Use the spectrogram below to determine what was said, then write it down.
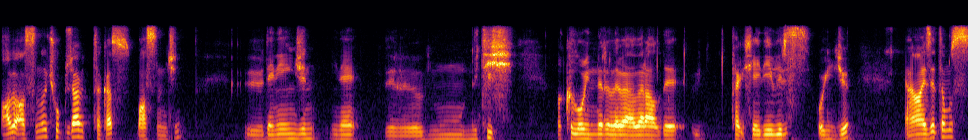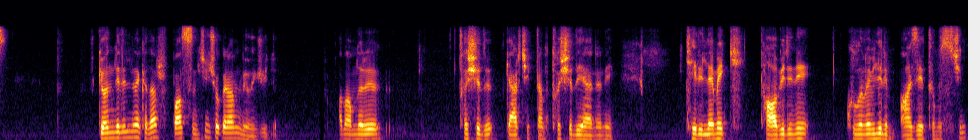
Abi aslında çok güzel bir takas Boston için. Ee, Ainge'in yine e, müthiş akıl oyunlarıyla beraber aldığı şey diyebiliriz oyuncu. Yani Isaiah Thomas gönderilene kadar Boston için çok önemli bir oyuncuydu. Adamları taşıdı. Gerçekten taşıdı yani hani kerilemek tabirini kullanabilirim Isaiah Thomas için.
